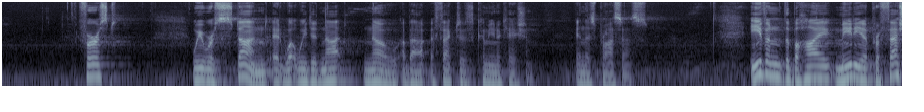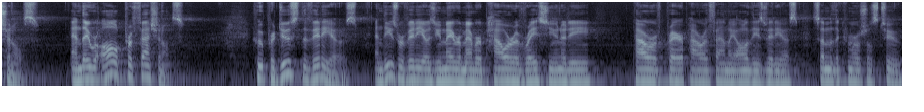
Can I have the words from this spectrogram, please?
First, we were stunned at what we did not know about effective communication in this process. Even the Baha'i media professionals, and they were all professionals, who produced the videos, and these were videos you may remember Power of Race Unity, Power of Prayer, Power of Family, all of these videos, some of the commercials too.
